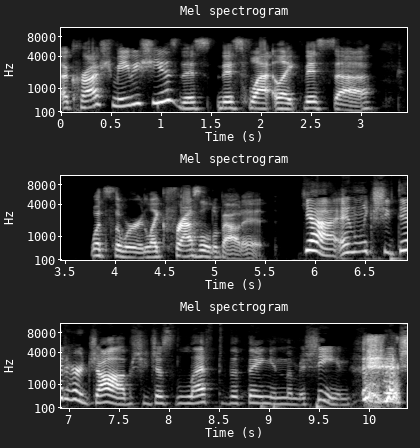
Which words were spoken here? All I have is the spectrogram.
a crush. Maybe she is this this flat like this uh what's the word like frazzled about it. Yeah, and like she did her job. She just left the thing in the machine, which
